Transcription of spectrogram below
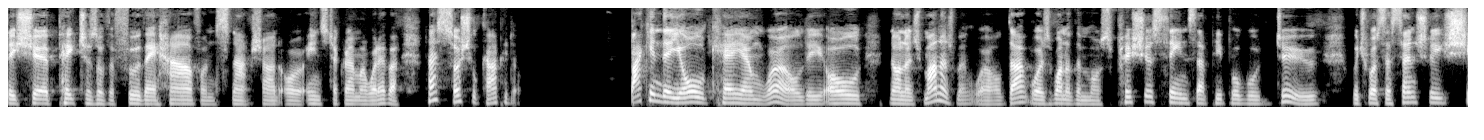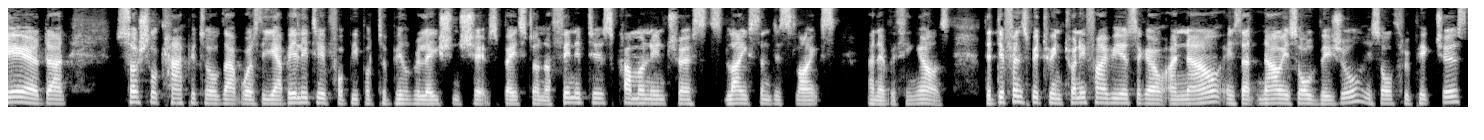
they share pictures of the food they have on snapchat or instagram or whatever. That's social capital back in the old km world the old knowledge management world that was one of the most precious things that people would do which was essentially share that social capital that was the ability for people to build relationships based on affinities, common interests, likes and dislikes, and everything else. The difference between 25 years ago and now is that now it's all visual, it's all through pictures,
